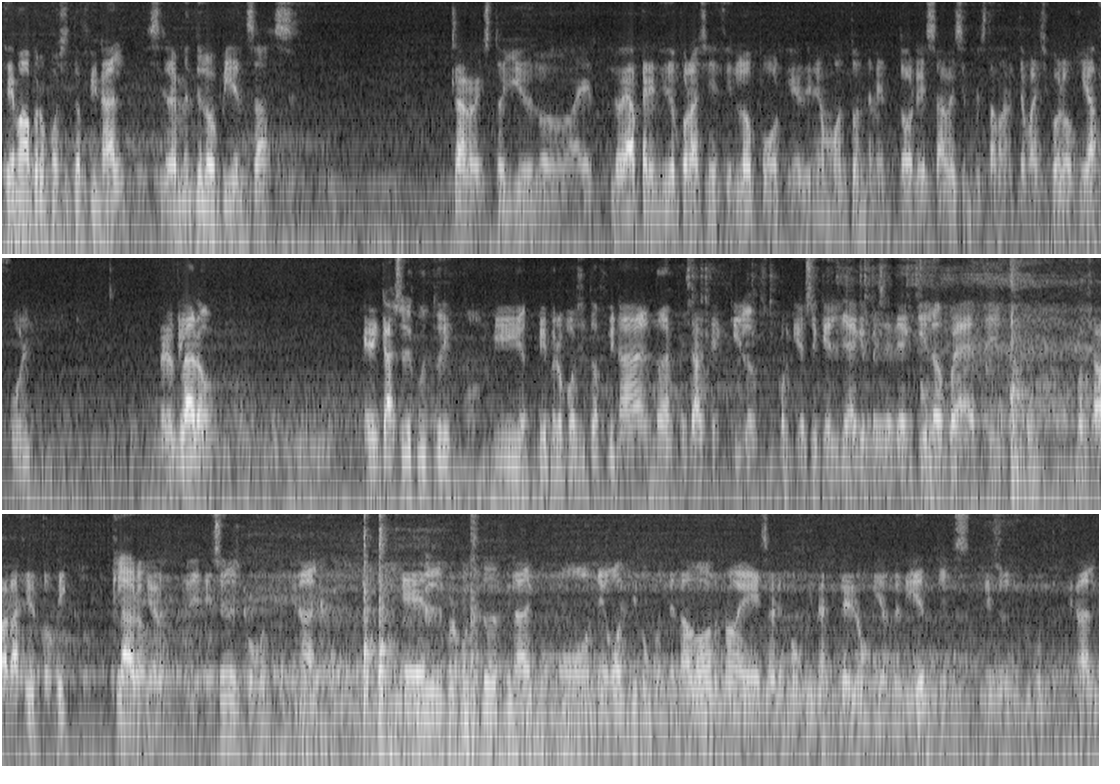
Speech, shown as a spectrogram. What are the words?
tema a propósito final, si realmente lo piensas, claro, esto yo lo, lo he aprendido, por así decirlo, porque he tenido un montón de mentores, ¿sabes? Siempre estaba en el tema de psicología full. Pero claro, en el caso del culturismo, mi, mi propósito final no es pesar 100 kilos, porque yo sé que el día que pese 100 kilos voy a decir, pues ahora 105. Claro. Y ahora 110. Eso no es el propósito final. El propósito final como negocio, como entrenador, no es abrir un gimnasio y tener un millón de clientes. Eso no es el propósito final.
